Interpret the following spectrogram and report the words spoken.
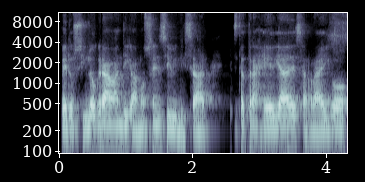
pero sí lograban, digamos, sensibilizar esta tragedia de desarraigo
